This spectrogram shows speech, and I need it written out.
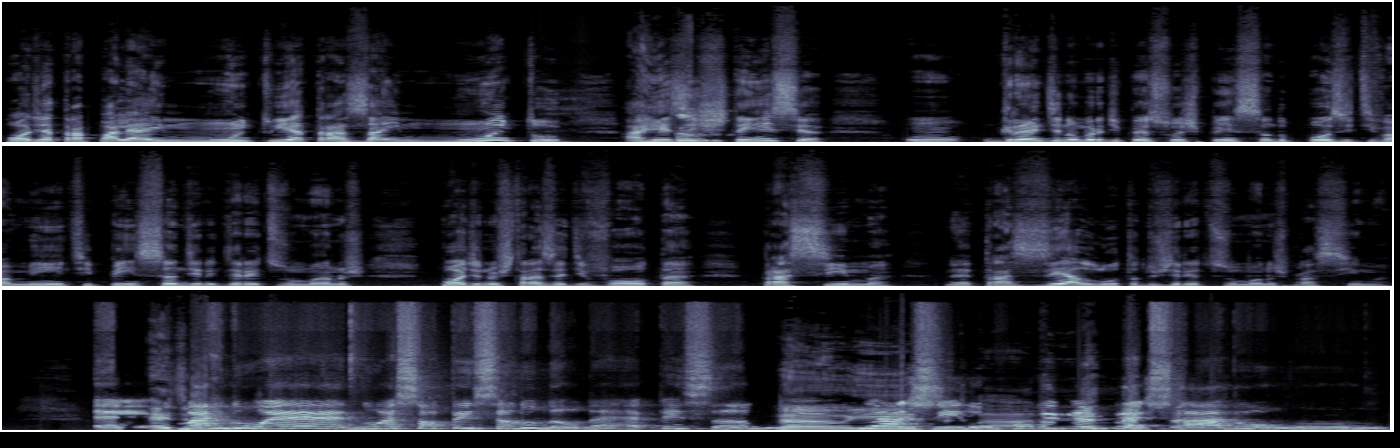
pode atrapalhar em muito e atrasar em muito a resistência, um grande número de pessoas pensando positivamente e pensando em direitos humanos pode nos trazer de volta para cima, né? Trazer a luta dos direitos humanos para cima. É, é mas não é, não é só pensando, não, né? É pensando não, e agindo. Claro. Vou pegar emprestado um,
